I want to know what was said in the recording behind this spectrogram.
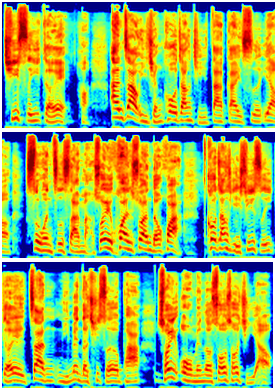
七十一个月，好，按照以前扩张期大概是要四分之三嘛，所以换算的话，扩张期七十一个月占里面的七十二趴，所以我们的收缩期要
